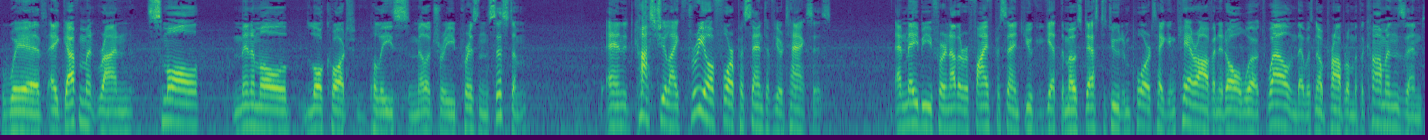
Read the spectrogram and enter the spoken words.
with a government-run small minimal law court, police, military, prison system, and it costs you like 3 or 4% of your taxes. And maybe for another 5% you could get the most destitute and poor taken care of, and it all worked well, and there was no problem with the commons, and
